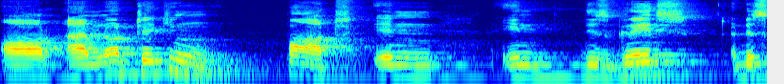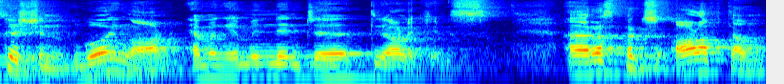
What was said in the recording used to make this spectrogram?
or I am not taking part in, in this great discussion going on among eminent uh, theologians. I respect all of them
